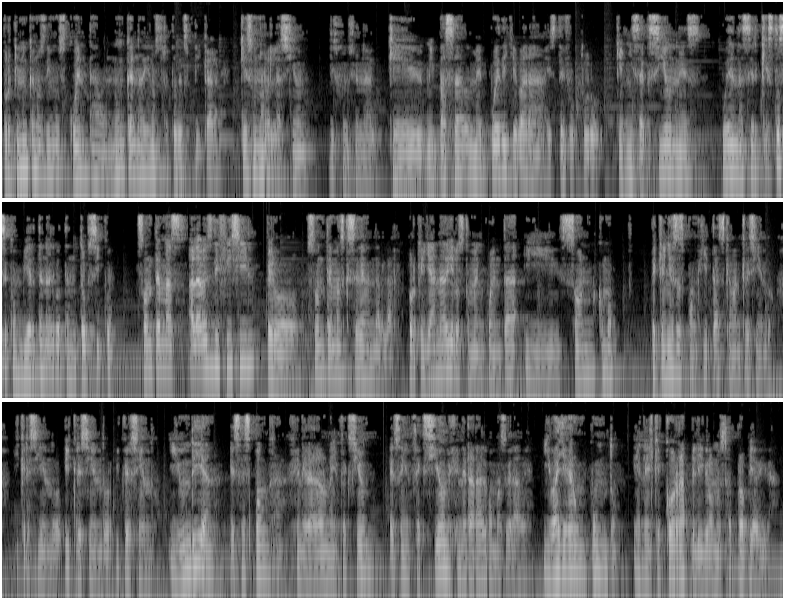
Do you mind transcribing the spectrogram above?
¿Por qué nunca nos dimos cuenta o nunca nadie nos trató de explicar qué es una relación disfuncional? Que mi pasado me puede llevar a este futuro, que mis acciones pueden hacer que esto se convierta en algo tan tóxico. Son temas a la vez difícil, pero son temas que se deben de hablar, porque ya nadie los toma en cuenta y son como pequeñas esponjitas que van creciendo y creciendo y creciendo y creciendo. Y un día esa esponja generará una infección, esa infección generará algo más grave y va a llegar un punto en el que corra peligro nuestra propia vida.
